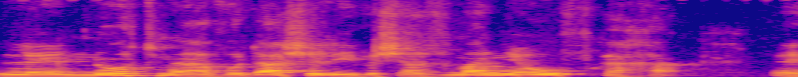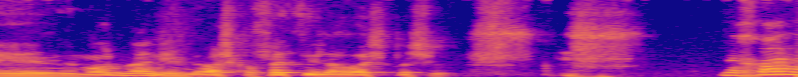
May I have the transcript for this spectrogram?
ליהנות מהעבודה שלי ושהזמן יעוף ככה, אה, זה מאוד מעניין, זה מה שקופץ לי לראש פשוט. נכון,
